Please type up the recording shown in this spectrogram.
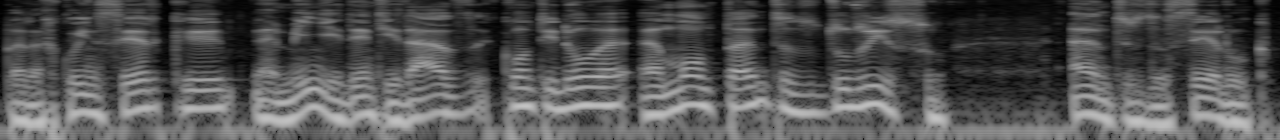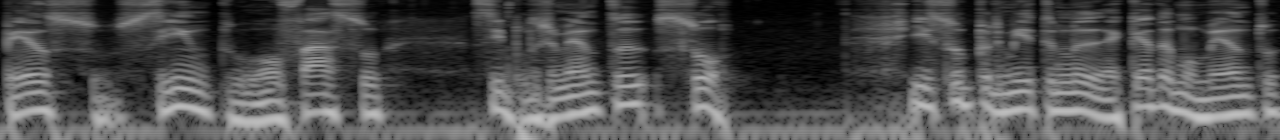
para reconhecer que a minha identidade continua a montante de tudo isso. Antes de ser o que penso, sinto ou faço, simplesmente sou. Isso permite-me, a cada momento,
